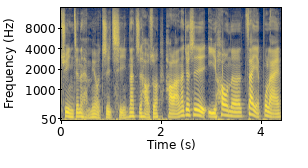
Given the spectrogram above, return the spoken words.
，Gene 真的很没有志气。”那只好说：“好了，那就是以后呢，再也不来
